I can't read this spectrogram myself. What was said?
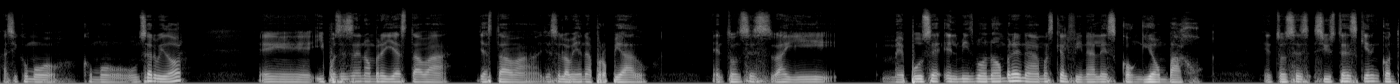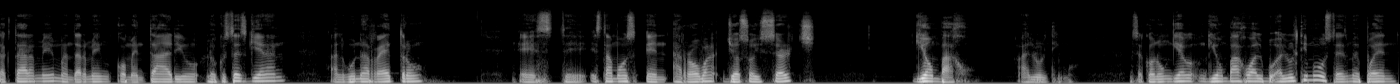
así como, como un servidor, eh, y pues ese nombre ya estaba, ya estaba, ya se lo habían apropiado. Entonces ahí me puse el mismo nombre, nada más que al final es con guion bajo. Entonces, si ustedes quieren contactarme, mandarme un comentario, lo que ustedes quieran, alguna retro, este, estamos en arroba yo soy search guion bajo al último. O sea, con un guion, bajo al, último, ustedes me pueden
